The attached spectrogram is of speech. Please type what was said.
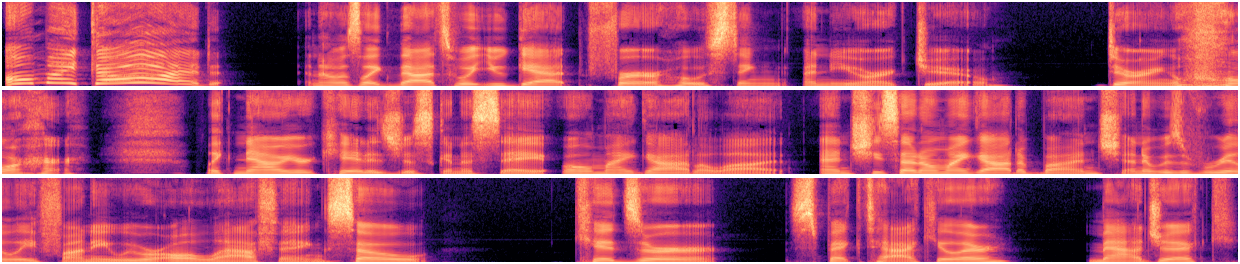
"Oh my god!" And I was like, "That's what you get for hosting a New York Jew during a war." Like now your kid is just going to say oh my god a lot. And she said oh my god a bunch and it was really funny. We were all laughing. So kids are spectacular magic.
